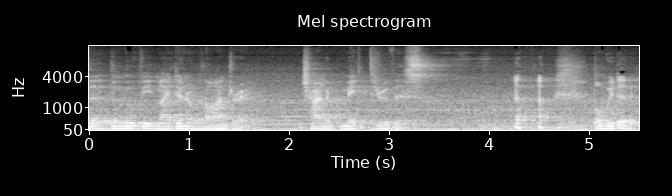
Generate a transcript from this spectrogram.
the, the movie My Dinner with Andre, trying to make it through this. but we did it.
